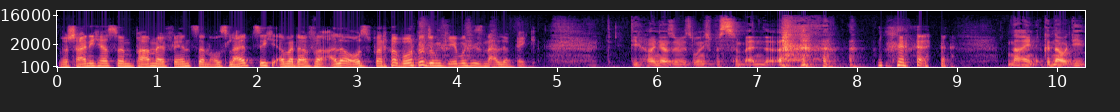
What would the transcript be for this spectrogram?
wahrscheinlich hast du ein paar mehr Fans dann aus Leipzig, aber dafür alle aus Paderborn und Umgebung, die sind alle weg. Die hören ja sowieso nicht bis zum Ende. nein, genau, die,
